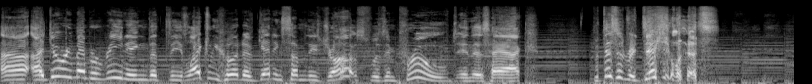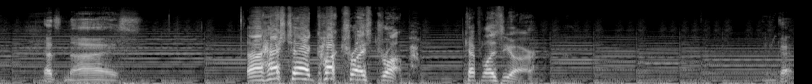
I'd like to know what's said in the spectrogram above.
uh, I do remember reading that the likelihood of getting some of these drops was improved in this hack, but this is ridiculous. That's nice. Uh, hashtag cockatrice drop. Capitalize the R. Okay.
